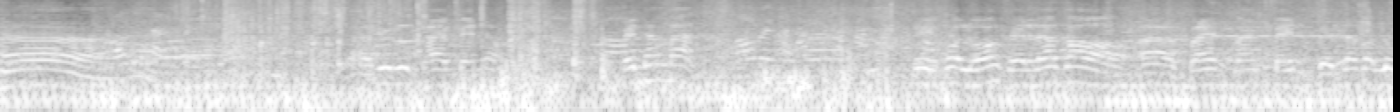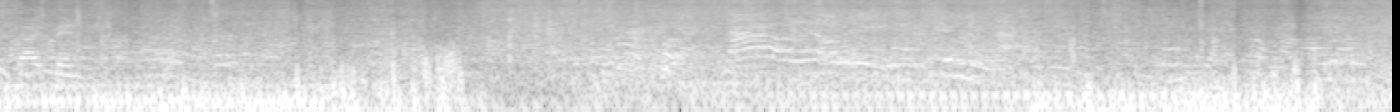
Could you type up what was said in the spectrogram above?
เออที่ลูกชายเป็นแล้วเป็นทั้งบ้านที่พ่อหลวงเสร็จแล้วก็แฟนแฟนเป็นเสร็จแล้วก็ลูกชายเป็นอัน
